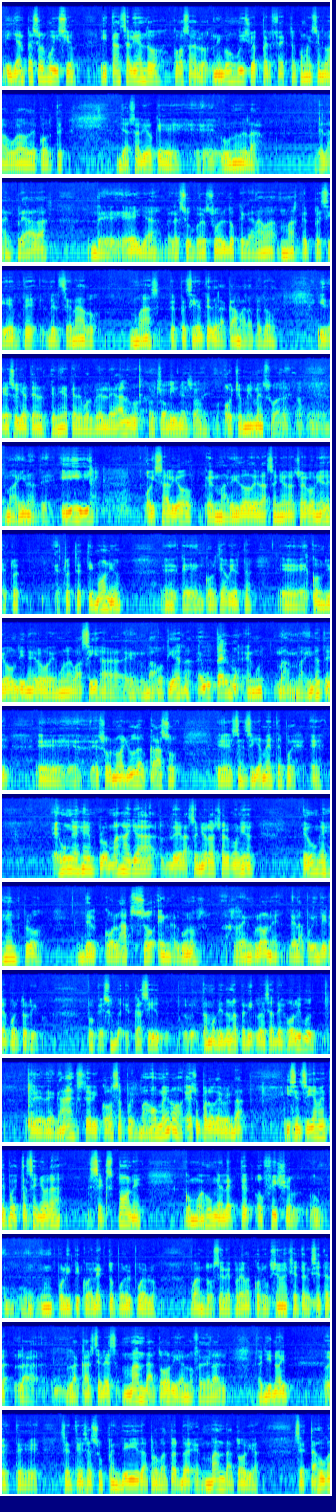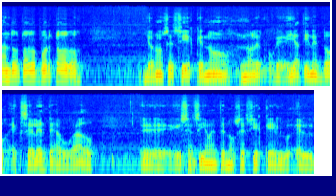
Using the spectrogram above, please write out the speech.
Y ya empezó el juicio y están saliendo cosas, ningún juicio es perfecto, como dicen los abogados de corte. Ya salió que eh, una de las de las empleadas de ella le subió el sueldo que ganaba más que el presidente del Senado, más que el presidente de la Cámara, perdón y de eso ya tenía que devolverle algo. 8 mil mensuales. 8 mil mensuales, imagínate. Y hoy salió que el marido de la señora Charbonnier, esto es, esto es testimonio, eh, que en corte abierta, eh, escondió un dinero en una vasija en, bajo tierra. En un termo. En un, imagínate, eh, eso no ayuda al caso. Eh, sencillamente, pues es, es un ejemplo, más allá de la señora Charbonnier, es un ejemplo del colapso en algunos renglones de la política de Puerto Rico. Porque eso es casi, estamos viendo una película esa de Hollywood, de, de gángster y cosas, pues más o menos eso, pero de verdad. Y sencillamente, pues esta señora se expone como es un elected official, un, político electo por el pueblo, cuando se le prueba corrupción, etcétera, etcétera, la, la cárcel es mandatoria en lo federal. Allí no hay este, sentencia suspendida, probatoria, es mandatoria. Se está jugando todo por todo. Yo no sé si es que no, no le, porque ella tiene dos excelentes abogados eh, y sencillamente no sé si es que el,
